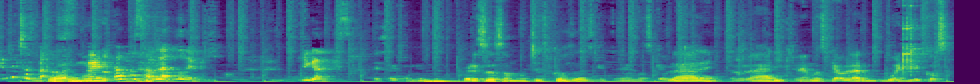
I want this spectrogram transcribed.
En muchas partes, todo el Pero estamos hablando de México. Gigantes. Exactamente. Por eso son muchas cosas que tenemos que hablar, que hablar y tenemos que hablar un buen de cosas.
